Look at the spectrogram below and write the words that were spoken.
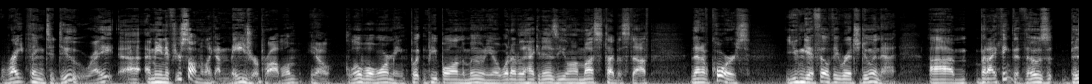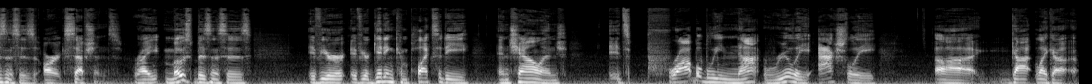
right thing to do right? Uh, i mean if you're solving like a major problem you know global warming putting people on the moon you know whatever the heck it is elon musk type of stuff then of course you can get filthy rich doing that. Um, but I think that those businesses are exceptions, right? Most businesses, if you're if you're getting complexity and challenge, it's probably not really actually uh, got like a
